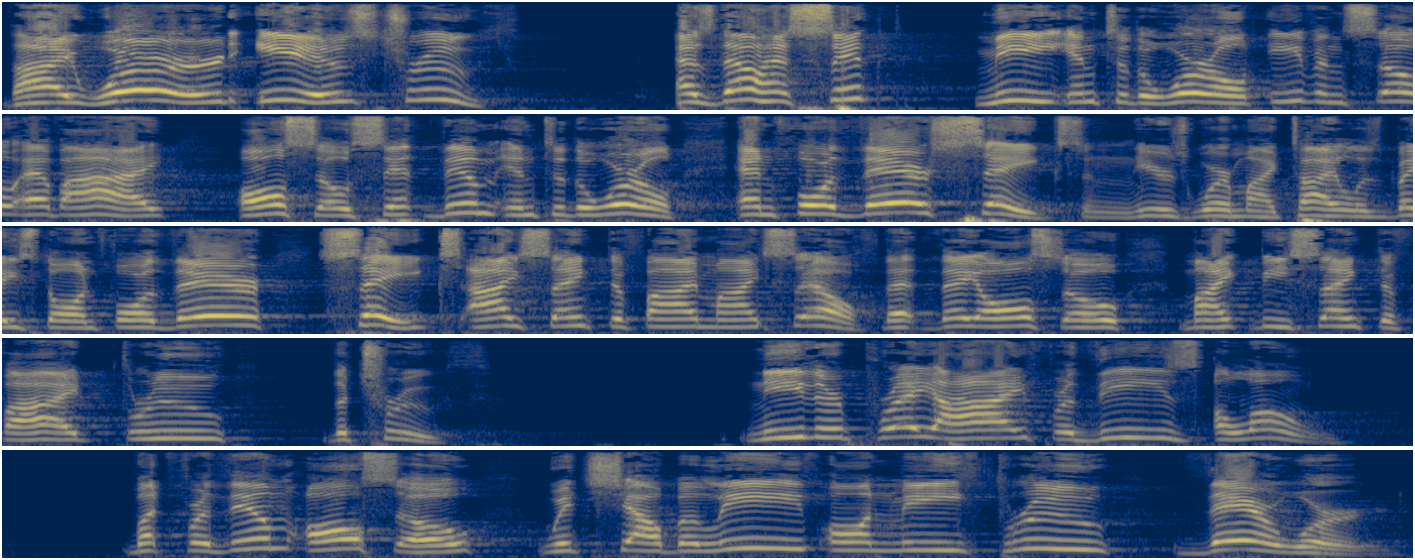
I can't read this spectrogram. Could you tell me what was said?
Thy word is truth. As thou hast sent me into the world, even so have I also sent them into the world. And for their sakes, and here's where my title is based on, for their sakes I sanctify myself, that they also might be sanctified through the truth. Neither pray I for these alone, but for them also which shall believe on me through their word.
